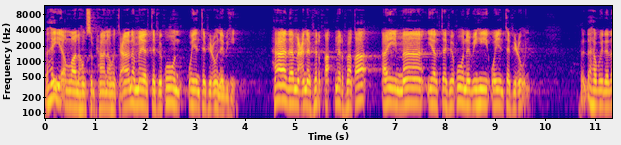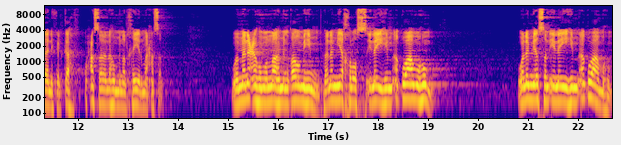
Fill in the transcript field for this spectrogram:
فهيئ الله لهم سبحانه وتعالى ما يرتفقون وينتفعون به. هذا معنى فرقة مرفقا أي ما يرتفقون به وينتفعون. فذهبوا إلى ذلك الكهف وحصل لهم من الخير ما حصل. ومنعهم الله من قومهم فلم يخلص إليهم أقوامهم ولم يصل إليهم أقوامهم.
